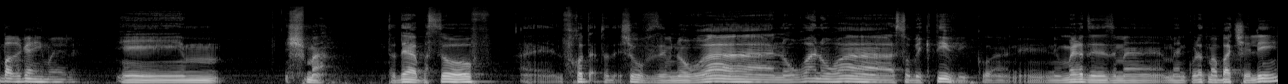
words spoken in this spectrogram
ברגעים האלה? אמ, שמע, אתה יודע, בסוף, לפחות, אתה יודע, שוב, זה נורא, נורא, נורא סובייקטיבי. אני, אני אומר את זה, זה מה, מהנקודת מבט שלי,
